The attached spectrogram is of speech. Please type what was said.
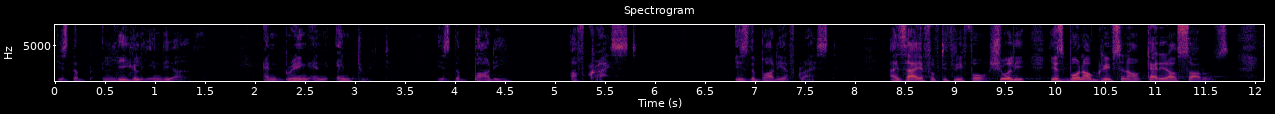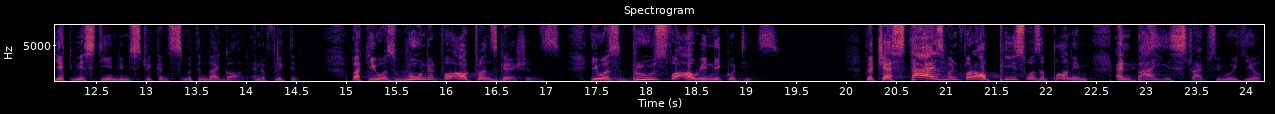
is the legally in the earth and bring an end to it is the body of Christ. Is the body of Christ. Isaiah 53 4. Surely he has borne our griefs and our carried our sorrows. Yet we esteemed him stricken, smitten by God, and afflicted. But he was wounded for our transgressions, he was bruised for our iniquities. The chastisement for our peace was upon him, and by his stripes we were healed.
